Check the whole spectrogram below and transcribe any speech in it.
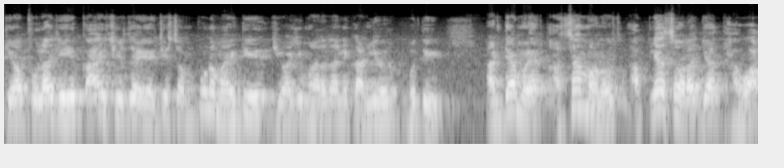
किंवा फुलाजी ही काय चीज आहे याची संपूर्ण माहिती शिवाजी महाराजांनी काढली होती. आणि त्यामुळे असा माणूस आपल्या स्वराज्यात हवा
